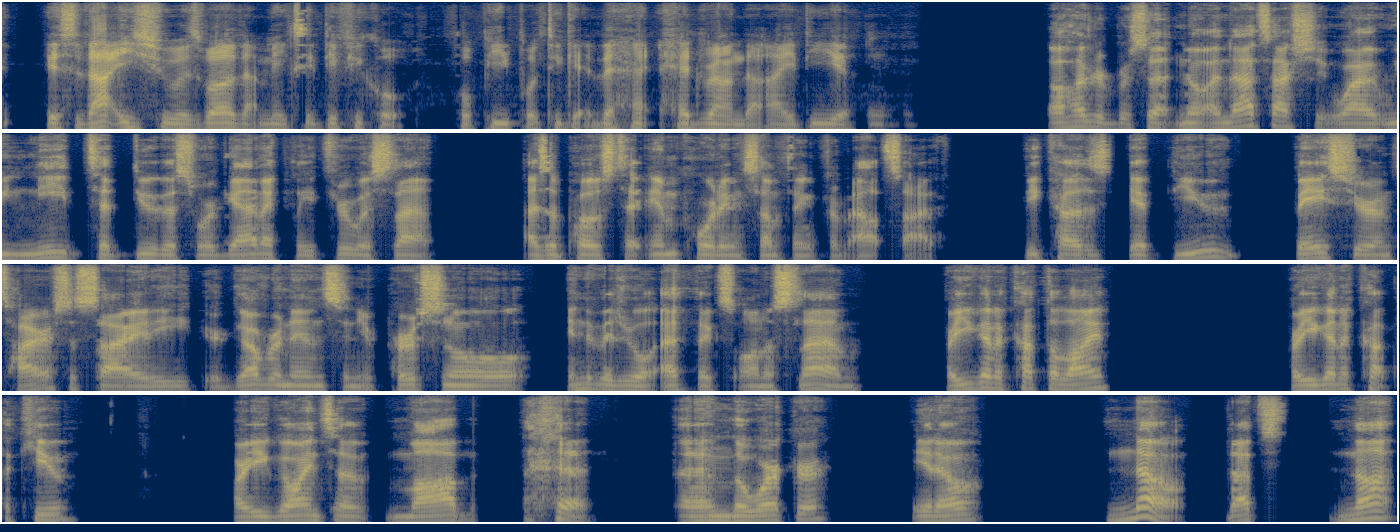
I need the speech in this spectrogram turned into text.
it's that issue as well that makes it difficult for people to get their head around that idea. A hundred percent. No, and that's actually why we need to do this organically through Islam, as opposed to importing something from outside. Because if you base your entire society, your governance, and your personal individual ethics on Islam, are you going to cut the line? Are you going to cut the queue? Are you going to mob um, the worker? You know, no, that's not,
